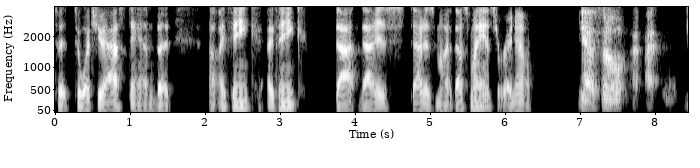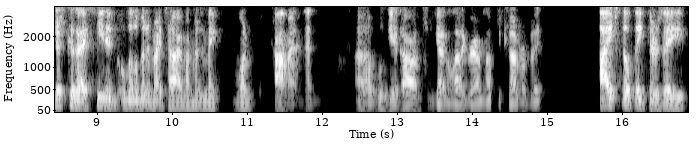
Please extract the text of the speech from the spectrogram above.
to, to what you asked, Dan. But uh, I think I think that that is that is my that's my answer right now. Yeah. So, I, just because I ceded a little bit of my time, I'm going to make one comment, and then we'll get on. We've got a lot of ground left to cover, but I still think there's a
